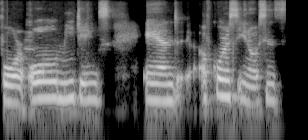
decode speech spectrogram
for all meetings. And of course, you know, since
